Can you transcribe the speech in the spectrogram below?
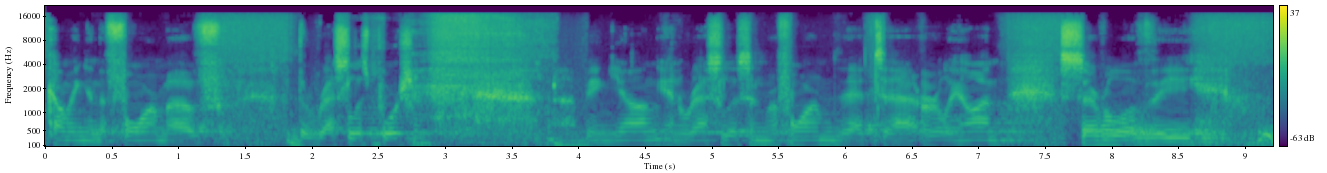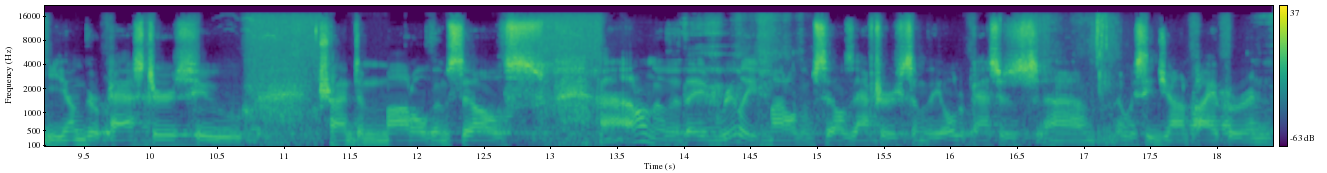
coming in the form of the restless portion, uh, being young and restless and reformed. That uh, early on, several of the younger pastors who tried to model themselves, I don't know that they really modeled themselves after some of the older pastors. Um, we see John Piper and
